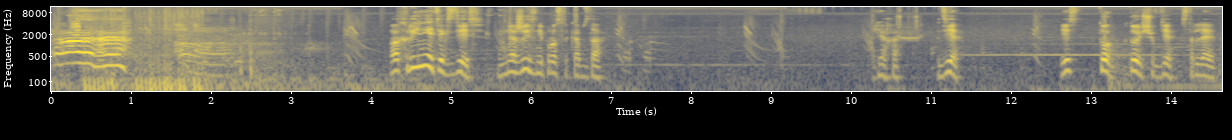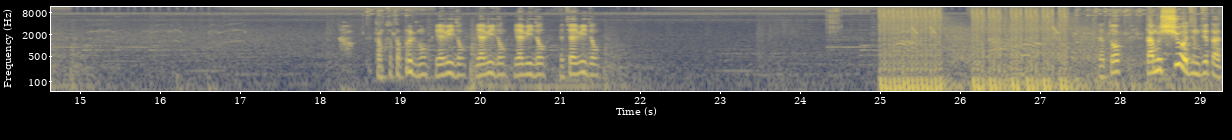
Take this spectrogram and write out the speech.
-а Охренеть их здесь! У меня жизни просто кобзда. Бляха. Где? Есть кто? Кто еще где стреляет? Там кто-то прыгнул. Я видел, я видел, я видел. Я тебя видел. Готов. Там еще один где-то.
